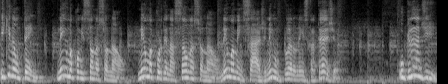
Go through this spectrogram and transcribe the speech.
e que não tem nenhuma comissão nacional, nenhuma coordenação nacional, nenhuma mensagem, nenhum plano, nem estratégia, o grande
